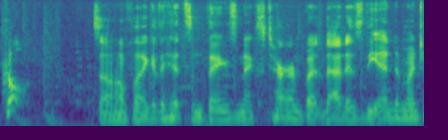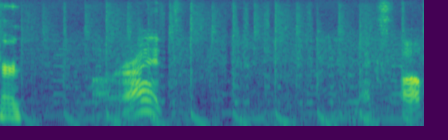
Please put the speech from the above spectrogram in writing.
Cool. so hopefully I get to hit some things next turn, but that is the end of my turn. All right. Next up,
